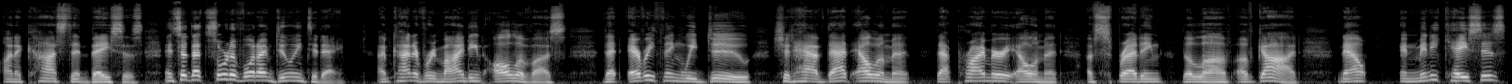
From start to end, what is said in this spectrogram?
on a constant basis. And so that's sort of what I'm doing today. I'm kind of reminding all of us that everything we do should have that element, that primary element of spreading the love of God. Now, in many cases,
